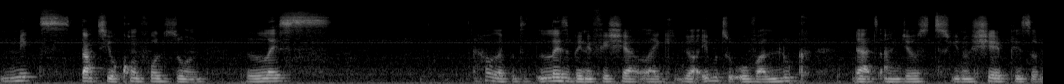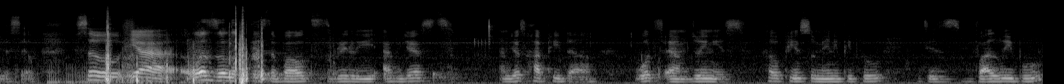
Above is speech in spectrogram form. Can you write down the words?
makes that your comfort zone less how will I put it less beneficial. Like you are able to overlook that and just you know share a piece of yourself. So yeah what's all of this about really? I'm just i'm just happy that what i'm doing is helping so many people it is valuable.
